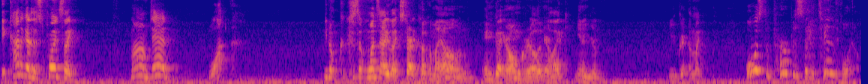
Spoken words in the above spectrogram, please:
it kind of got to this point. It's like, mom, dad, what? You know, because once I like started cooking my own, and you got your own grill, and you're like, you know, you're, you're I'm like, what was the purpose of the tinfoil?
